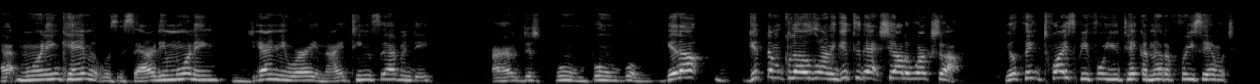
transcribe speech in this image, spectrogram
That morning came, it was a Saturday morning, January 1970. I heard this boom, boom, boom. Get up, get them clothes on and get to that shelter workshop. You'll think twice before you take another free sandwich.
